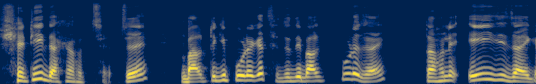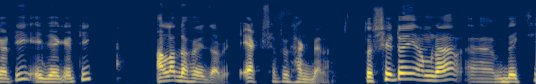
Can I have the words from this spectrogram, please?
সেটি দেখা হচ্ছে যে বাল্বটি কি পুড়ে গেছে? যদি বাল্ব পুড়ে যায়, তাহলে এই যে জায়গাটি, এই জায়গাটি আলাদা হয়ে যাবে, একসাথে থাকবে না। তো সেটাই আমরা দেখছি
